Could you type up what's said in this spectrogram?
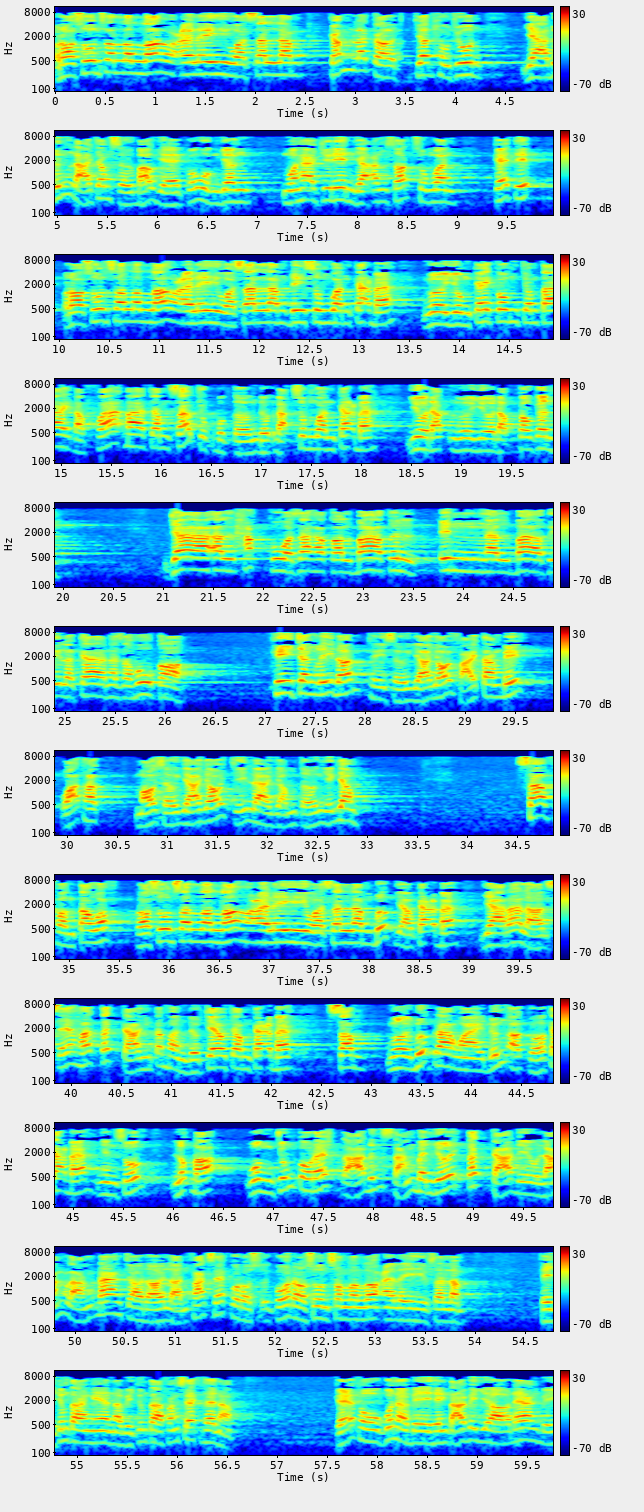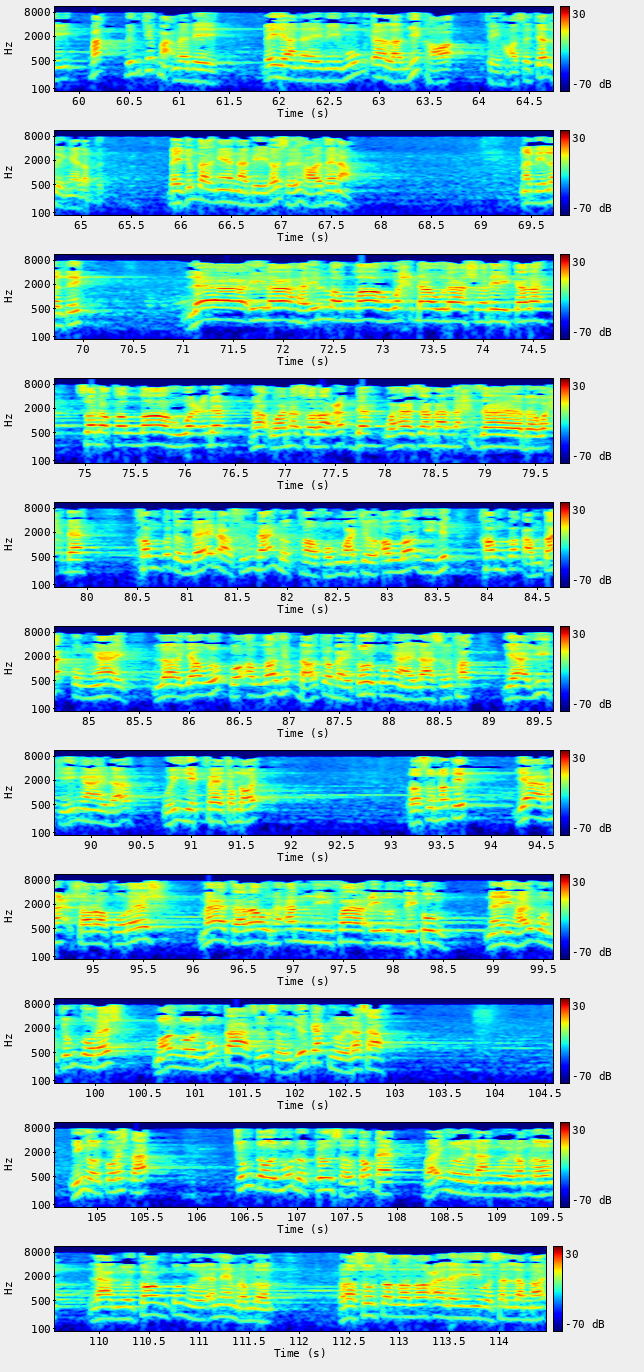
Rasul sallallahu alaihi wa sallam cắm lá cờ trên Hujun và đứng lại trong sự bảo vệ của quần dân Muhajirin và Ansar xung quanh. Kế tiếp, Rasul sallallahu alaihi wasallam đi xung quanh Kaaba, người dùng cây cung trong tay đập phá 360 bức tượng được đặt xung quanh Kaaba, vừa đập người vừa đọc câu kinh. Ja al-haqq wa zahaqa al-batil, innal batila kana zahuqa. Khi chân lý đến thì sự giả dối phải tan biến, quả thật mọi sự giả dối chỉ là vọng tượng diễn dông sau phần tawaf Rasul sallallahu alaihi wa sallam bước vào Kaaba và ra lệnh xé hết tất cả những tấm hình được treo trong Kaaba xong người bước ra ngoài đứng ở cửa Kaaba nhìn xuống. Lúc đó quân chúng Quraysh đã đứng sẵn bên dưới. Tất cả đều lặng lặng đang chờ đợi lệnh phán xét của Rasul, của Rasul sallallahu alaihi wasallam. Thì chúng ta nghe là vì chúng ta phán xét thế nào? Kẻ thù của Nabi hiện tại bây giờ đang bị bắt đứng trước mặt Nabi. Bây giờ này vì muốn là lệnh giết họ thì họ sẽ chết liền ngay lập tức bây chúng ta nghe Nabi đối xử họ thế nào Nabi lên tiếng La ilaha illallah wahdahu la sharika lah صدق الله وعده ونصر عبده وهزم الأحزاب وحده không có thượng đế nào xứng đáng được thờ phụng ngoại trừ Allah duy nhất không có cộng tác cùng ngài lời giao ước của Allah giúp đỡ cho bề tôi của ngài là sự thật và duy chỉ ngài đã hủy diệt phe chống đối Rasul nói tiếp Ya ma'shara Quraysh ma tarawna anni fa'ilun bikum. Này hỡi quần chúng Quraysh mọi người muốn ta xử sự với các người ra sao? Những người Quraysh đáp, chúng tôi muốn được cư xử tốt đẹp, bởi người là người rộng lượng, là người con của người anh em rộng lượng. Rasul sallallahu alaihi wa sallam nói,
